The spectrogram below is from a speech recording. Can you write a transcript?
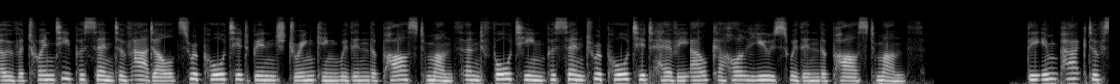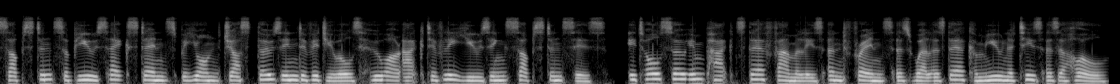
over 20% of adults reported binge drinking within the past month and 14% reported heavy alcohol use within the past month. The impact of substance abuse extends beyond just those individuals who are actively using substances, it also impacts their families and friends as well as their communities as a whole.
